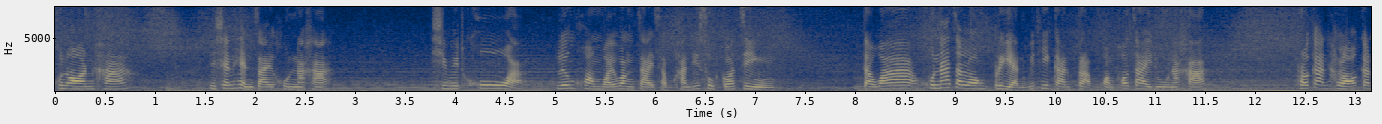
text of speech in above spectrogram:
คุณออนคะ ดิฉันเห็นใจคุณนะคะ ชีวิตคู่อะเรื่องความไว้วางใจสำคัญที่สุดก็จริง แต่ว่าคุณน่าจะลองเปลี่ยนวิธีการปรับความเข้าใจดูนะคะ เพราะการทะเลาะกัน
